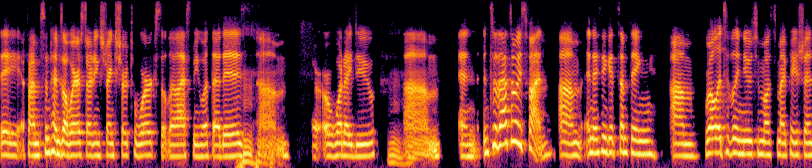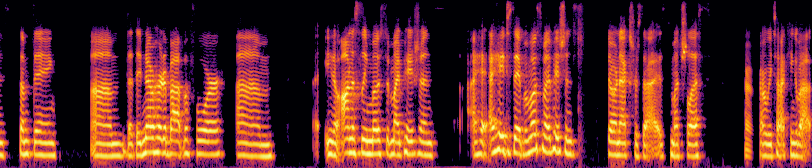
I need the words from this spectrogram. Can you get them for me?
they, if I'm sometimes I'll wear a starting strength shirt to work, so they'll ask me what that is, Mhm. um, or, or what I do. Mhm. Um, and and so that's always fun. Um, and I think it's something um, relatively new to most of my patients, something um, that they've never heard about before. Um, you know, honestly, most of my patients, I, I hate to say it, but most of my patients don't exercise, much less are, we talking about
